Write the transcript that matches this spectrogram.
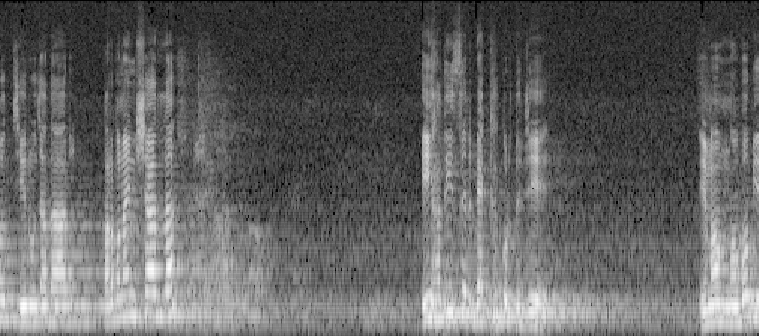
হচ্ছি রোজাদার। পারব না ইনশাআল্লাহ? এই হাদিসের ব্যাখ্যা করতে যে ইমাম নববী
